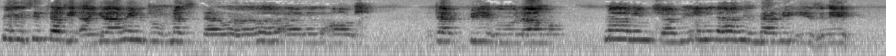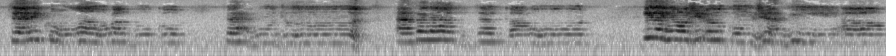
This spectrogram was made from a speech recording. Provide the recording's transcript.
في ستة أيام ثم استوى على العرش. دبروا الأمر ما من شر إلا من بعد إذنه. ذلك الله ربكم. فاعبدوه. أفلا تذكرون. إليه مرجعكم جميعا.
